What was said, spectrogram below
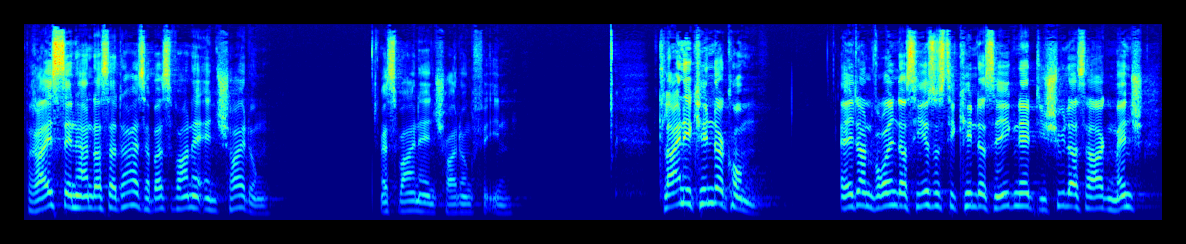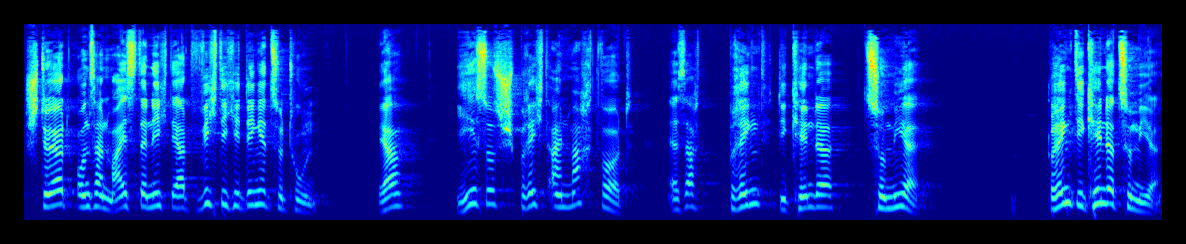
Preis den Herrn, dass er da ist. Aber es war eine Entscheidung. Es war eine Entscheidung für ihn. Kleine Kinder kommen. Eltern wollen, dass Jesus die Kinder segnet. Die Schüler sagen, Mensch, stört unseren Meister nicht. Er hat wichtige Dinge zu tun. Ja? Jesus spricht ein Machtwort. Er sagt, bringt die Kinder zu mir. Bringt die Kinder zu mir.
